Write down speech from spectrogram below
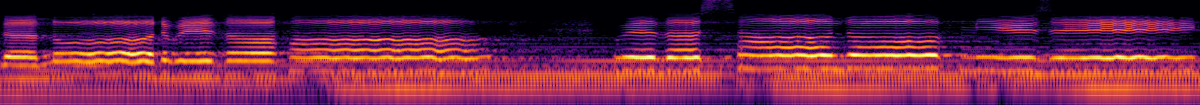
the Lord with a harp, with the sound of music,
